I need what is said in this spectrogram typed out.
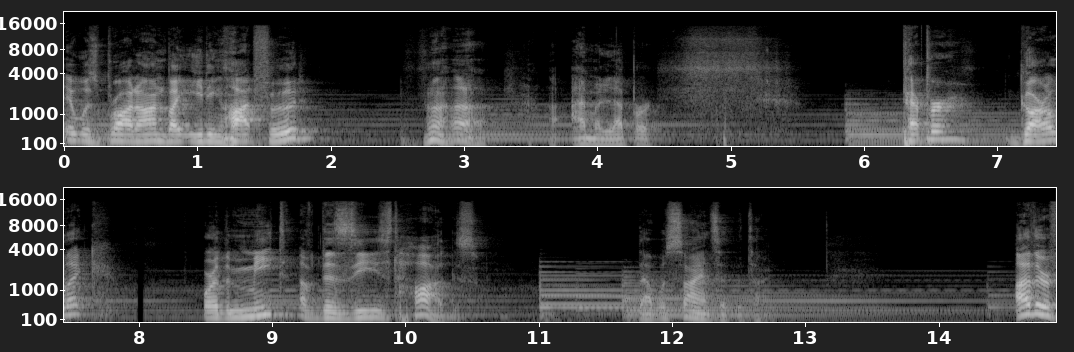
it was brought on by eating hot food. I'm a leper. Pepper, garlic, or the meat of diseased hogs. That was science at the time. Other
